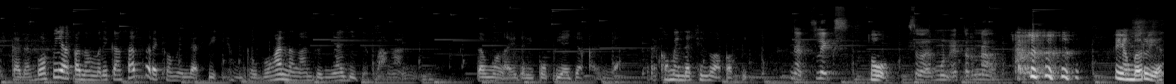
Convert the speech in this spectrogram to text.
Cika dan Poppy akan memberikan satu rekomendasi yang berhubungan dengan dunia Jepangan. Kita mulai dari Poppy aja kali ya. Rekomendasi lu apa, Pi? Netflix. Tuh, Sailor Moon Eternal. Yang baru ya?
